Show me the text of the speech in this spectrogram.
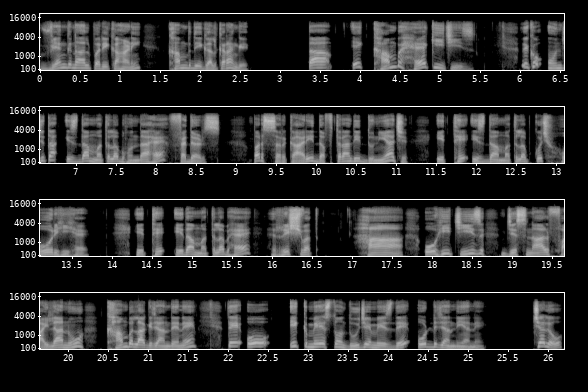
ਵਿਅੰਗ ਨਾਲ ਭਰੀ ਕਹਾਣੀ ਖੰਭ ਦੀ ਗੱਲ ਕਰਾਂਗੇ। ਤਾਂ ਇਹ ਖੰਭ ਹੈ ਕੀ ਚੀਜ਼? ਦੇਖੋ, ਉਂਝ ਤਾਂ ਇਸ ਦਾ ਮਤਲਬ ਹੁੰਦਾ ਹੈ ਫੈਦਰਸ ਪਰ ਸਰਕਾਰੀ ਦਫ਼ਤਰਾਂ ਦੀ ਦੁਨੀਆ 'ਚ ਇੱਥੇ ਇਸ ਦਾ ਮਤਲਬ ਕੁਝ ਹੋਰ ਹੀ ਹੈ। ਇੱਥੇ ਇਹਦਾ ਮਤਲਬ ਹੈ ਰਿਸ਼ਵਤ। ਹਾਂ, ਉਹੀ ਚੀਜ਼ ਜਿਸ ਨਾਲ ਫਾਈਲਾਂ ਨੂੰ ਖੰਭ ਲੱਗ ਜਾਂਦੇ ਨੇ ਤੇ ਉਹ ਇੱਕ ਮੇਜ਼ ਤੋਂ ਦੂਜੇ ਮੇਜ਼ ਦੇ ਉੱਡ ਜਾਂਦੀਆਂ ਨੇ। ਚਲੋ,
